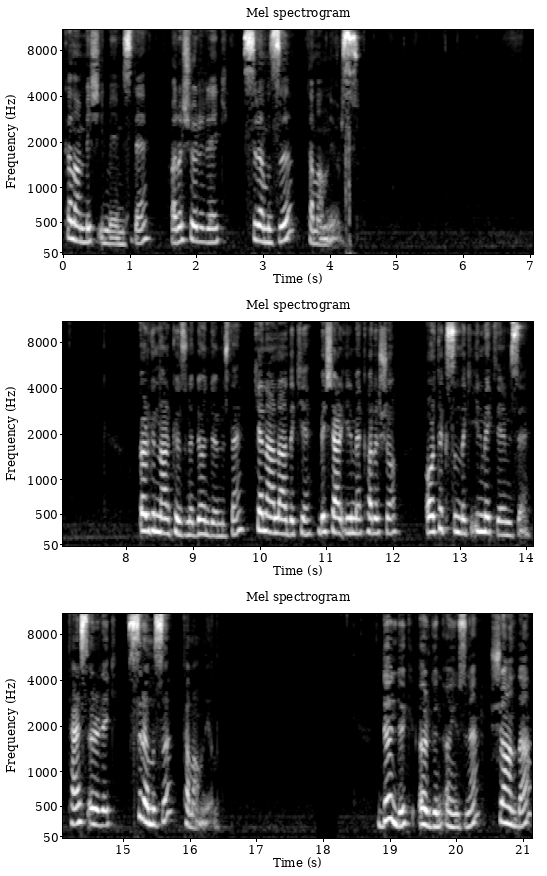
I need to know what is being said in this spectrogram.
Kalan 5 ilmeğimizi de haraş örerek sıramızı tamamlıyoruz. Örgünün arka yüzüne döndüğümüzde kenarlardaki beşer ilmek haraşo, orta kısımdaki ilmeklerimizi ters örerek sıramızı tamamlayalım. Döndük örgün ön yüzüne. Şu anda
